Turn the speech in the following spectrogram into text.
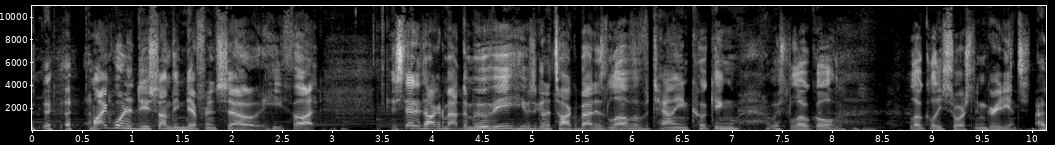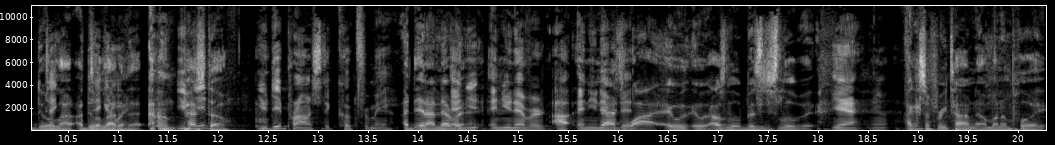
Mike wanted to do something different, so he thought instead of talking about the movie, he was going to talk about his love of Italian cooking with local, locally sourced ingredients. I do Take- a lot. I do a lot of that. You Pesto. Did, you did promise to cook for me, I did. I never. and you, and you never, I- and you never that's did. why it was, it was. I was a little busy, just a little bit. Yeah, yeah. I got some free time now. I'm unemployed.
